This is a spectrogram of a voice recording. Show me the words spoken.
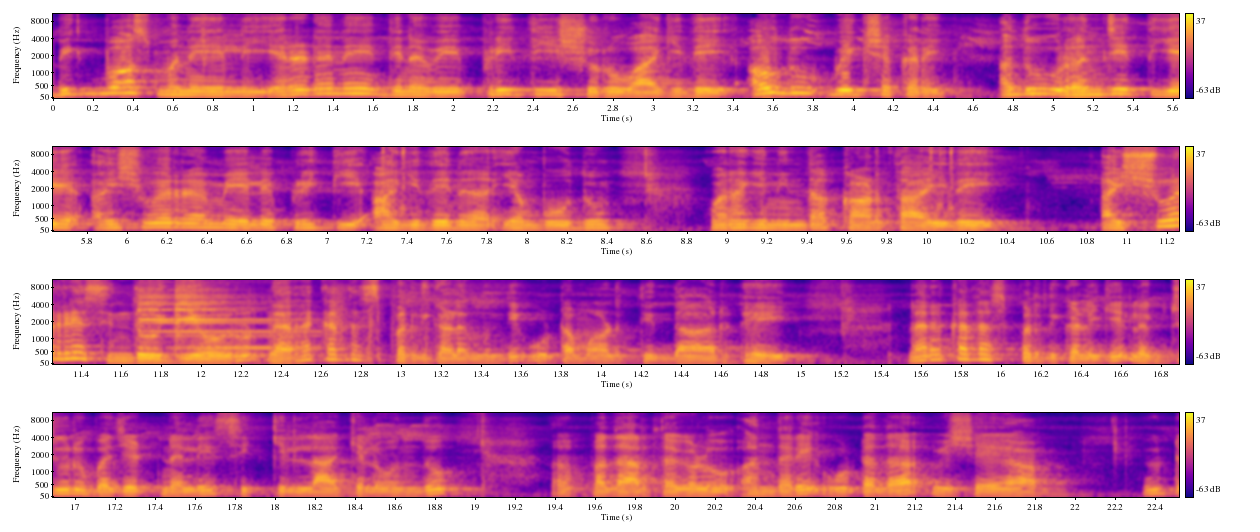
ಬಿಗ್ ಬಾಸ್ ಮನೆಯಲ್ಲಿ ಎರಡನೇ ದಿನವೇ ಪ್ರೀತಿ ಶುರುವಾಗಿದೆ. ಹೌದು ವೀಕ್ಷಕರೇ, ಅದು ರಂಜಿತ್ಗೆ ಐಶ್ವರ್ಯ ಮೇಲೆ ಪ್ರೀತಿ ಆಗಿದೆನಾ ಎಂಬುದು ಹೊರಗಿನಿಂದ ಕಾಣ್ತಾ ಇದೆ. ಐಶ್ವರ್ಯ ಸಿಂಧೋಗಿಯವರು ನರಕದ ಸ್ಪರ್ಧಿಗಳ ಮುಂದೆ ಊಟ ಮಾಡುತ್ತಿದ್ದಾರೆ. ನರಕದ ಸ್ಪರ್ಧಿಗಳಿಗೆ ಲಕ್ಸುರಿ ಬಜೆಟ್ನಲ್ಲಿ ಸಿಕ್ಕಿಲ್ಲ ಕೆಲವೊಂದು ಪದಾರ್ಥಗಳು. ಅಂದರೆ ಊಟದ ವಿಷಯ, ಊಟ,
